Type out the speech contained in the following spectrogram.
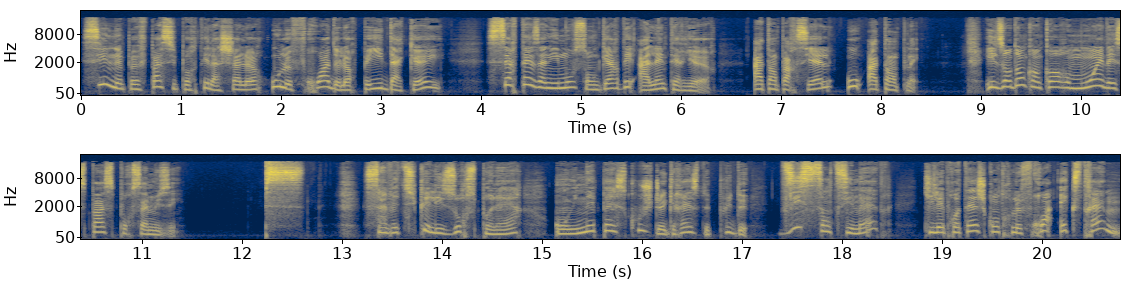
S'ils ne peuvent pas supporter la chaleur ou le froid de leur pays d'accueil, certains animaux sont gardés à l'intérieur, à temps partiel ou à temps plein. Ils ont donc encore moins d'espace pour s'amuser. Savais-tu que les ours polaires ont une épaisse couche de graisse de plus de 10 cm qui les protège contre le froid extrême?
